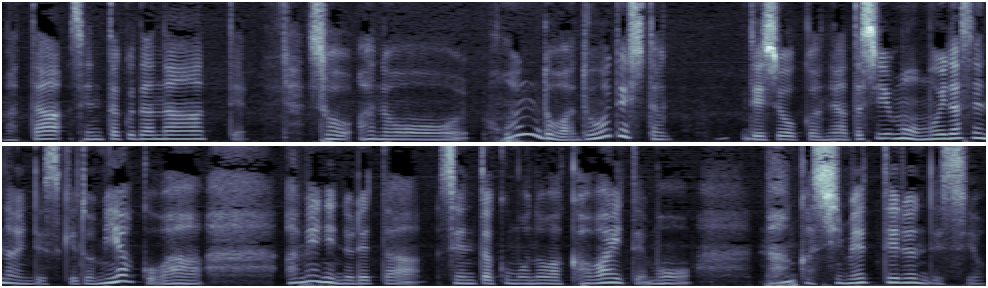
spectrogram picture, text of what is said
また洗濯だなって。そうあの本土はどうでしたでしょうかね。私もう思い出せないんですけど宮古は雨に濡れた洗濯物は乾いてもなんか湿ってるんですよ。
